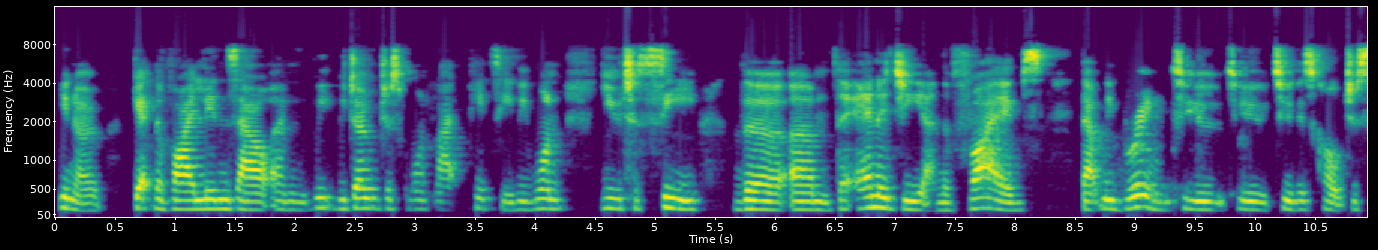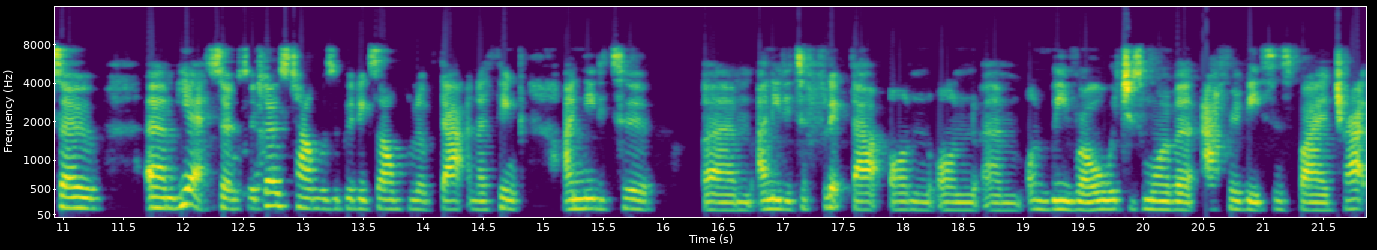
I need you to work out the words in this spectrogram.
you know, get the violins out and we, we don't just want like pity. We want you to see the um, the energy and the vibes that we bring to to to this culture. So um, yeah so so ghost town was a good example of that and i think i needed to um, I needed to flip that on on um, on We Roll, which is more of an Afrobeats inspired track,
